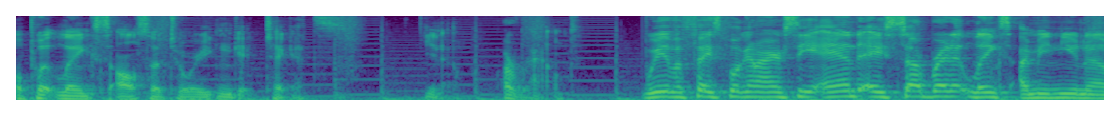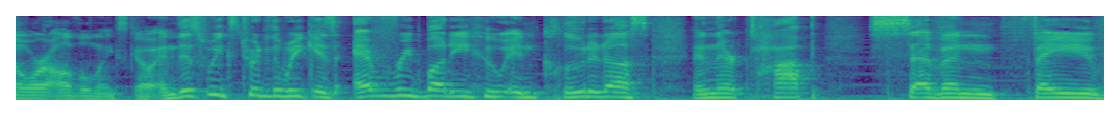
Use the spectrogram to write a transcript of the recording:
I'll put links also to where you can get tickets, you know, around. We have a Facebook and IRC and a subreddit links. I mean, you know where all the links go. And this week's tweet of the week is everybody who included us in their top seven fave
